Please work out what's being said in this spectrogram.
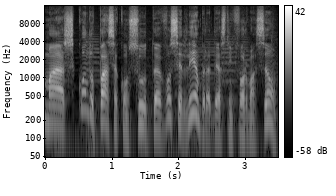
Mas quando passa a consulta, você lembra desta informação?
